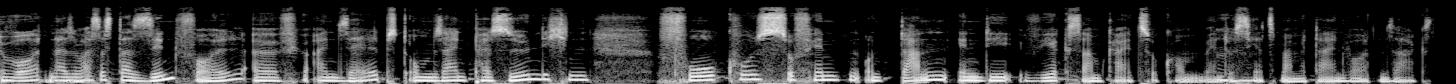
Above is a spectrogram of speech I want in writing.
Worten. Also was ist da sinnvoll äh, für einen selbst, um seinen persönlichen Fokus zu finden und dann in die Wirksamkeit zu kommen, wenn mhm. du es jetzt mal mit deinen Worten sagst.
